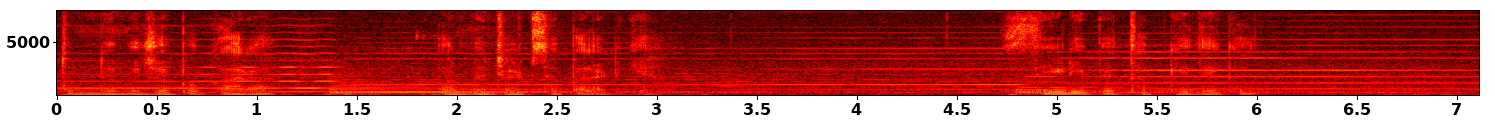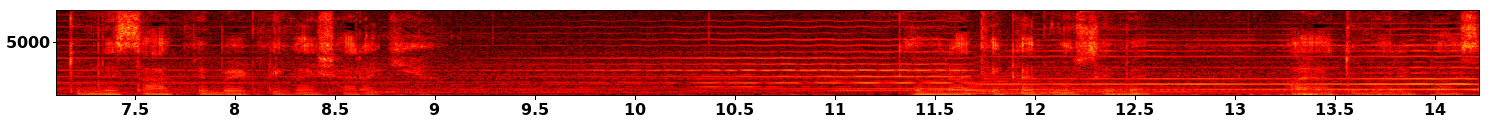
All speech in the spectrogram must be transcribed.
तुमने मुझे पुकारा, और मैं झट से पलट गया। सीढ़ी पे थपकी देकर तुमने साथ में बैठने का इशारा किया। घबराते कदमों से मैं आया तुम्हारे पास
